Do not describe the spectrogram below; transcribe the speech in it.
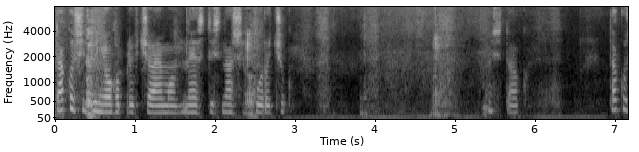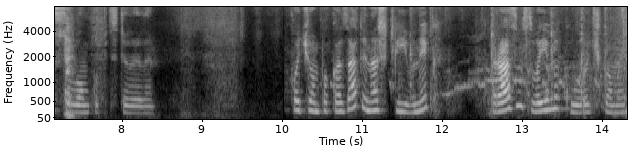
Також і до нього привчаємо нестись наших курочок. Ось так. Також соломку підстелили. Хочу вам показати наш півник разом з своїми курочками.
